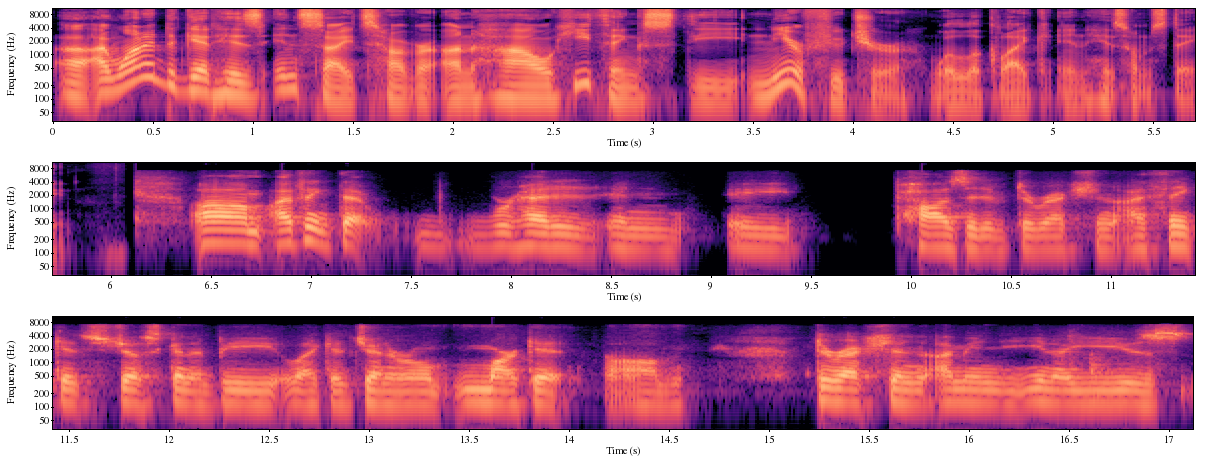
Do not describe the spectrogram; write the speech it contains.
Uh, I wanted to get his insights, however, on how he thinks the near future will look like in his home state. Um, I think that we're headed in a positive direction. I think it's just going to be like a general market um, direction. I mean, you know, you use.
